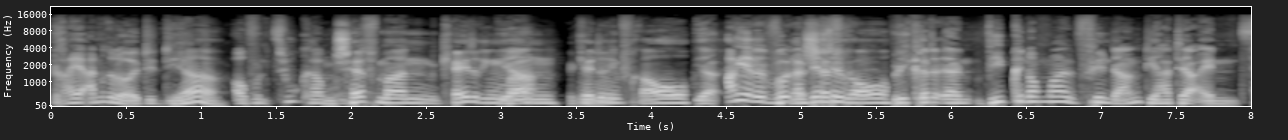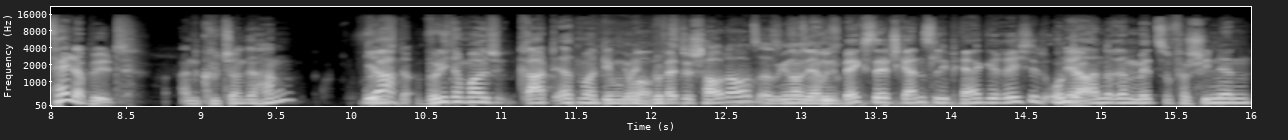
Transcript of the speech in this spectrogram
drei andere Leute, die Ja. auf uns zukamen. Ein Chefmann, ein Cateringmann, eine Cateringfrau. Ja. Ach ja, da wollte der ich gerade äh, Wiebke nochmal, vielen Dank, die hat ja ein Zelda-Bild an Kühlschrank gehangen. Würde Ja. ich, würde ich nochmal gerade erstmal dem Moment Genau, nutzen. fette Shoutouts. Also genau, die haben den Backstage ganz lieb hergerichtet, unter Ja. anderem mit so verschiedenen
